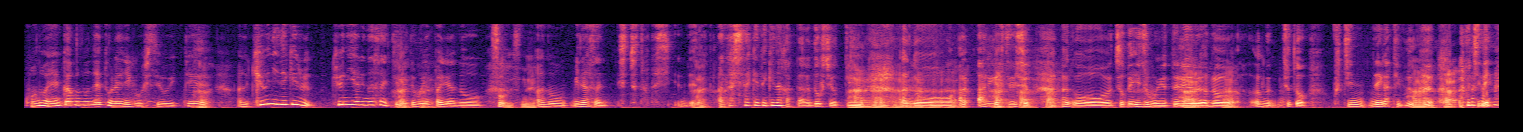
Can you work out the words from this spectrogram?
この遠隔のねトレーニングをしておいて、はい。あの急にできる急にやりなさいって言われても、はいはい。やっぱりあのそうですね。あの皆さんちょっと私で、はいはい。私だけできなかったらどうしようっていう、はいはいはいはいあのあありがちでしょ、はいはいはいあのちょっといつも言ってる、はいあの、はい。あのちょっとプチネガティブ、はいはい。プチね？ね。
